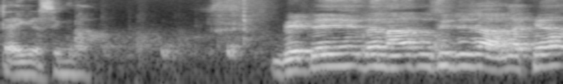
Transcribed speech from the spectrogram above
ਟਾਈਗਰ ਸਿੰਘ ਦਾ। ਬੇਟੇ ਦਾ ਨਾਮ ਤੁਸੀਂ ਜੁਝਾਰ ਰੱਖਿਆ।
